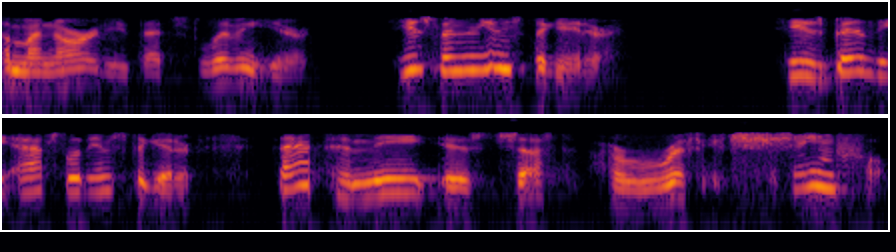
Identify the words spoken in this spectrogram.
a minority that's living here, he's been the instigator. He's been the absolute instigator. That to me is just horrific. Shameful.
